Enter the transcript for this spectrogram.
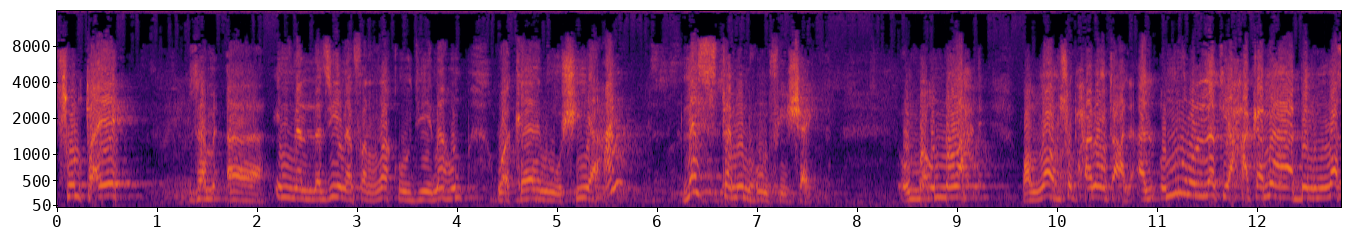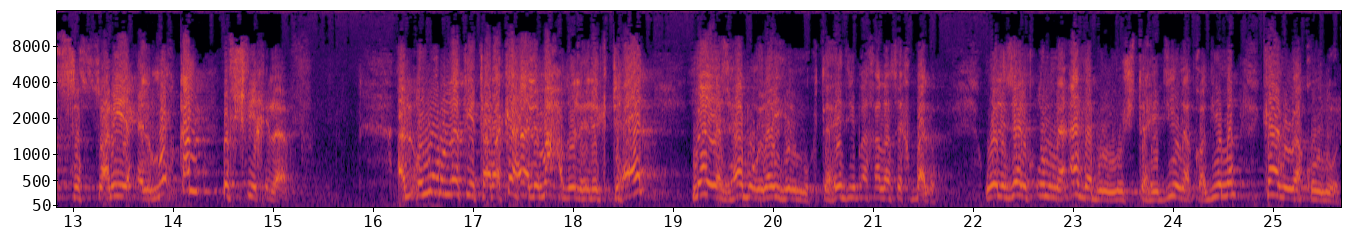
سلطة إيه؟ زم... آه إن الذين فرقوا دينهم وكانوا شيعا لست منهم في شيء. أمة أمة واحدة. والله سبحانه وتعالى الأمور التي حكمها بالنص الصريح المحكم ما فيش فيه خلاف. الأمور التي تركها لمحض الاجتهاد ما يذهب إليه المجتهد يبقى خلاص اقبله ولذلك قلنا أدب المجتهدين قديما كانوا يقولون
